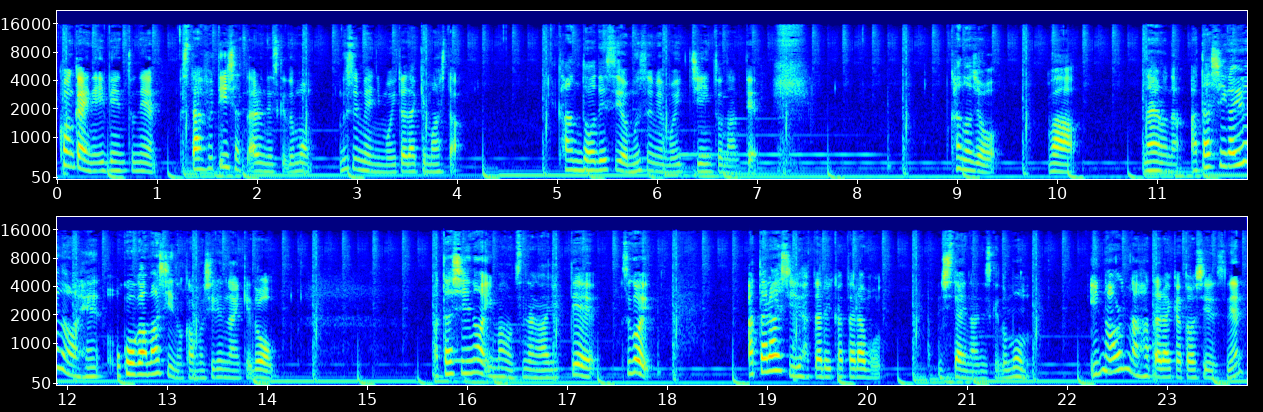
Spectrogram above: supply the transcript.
今回ねイベントねスタッフ T シャツあるんですけども娘にもいただきました。感動ですよ娘も一員となって。彼女はなんやろな私が言うのは変おこがましいのかもしれないけど私の今のつながりってすごい新しい働き方ラボ自体なんですけどもいろんな働き方をしてるんですね。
